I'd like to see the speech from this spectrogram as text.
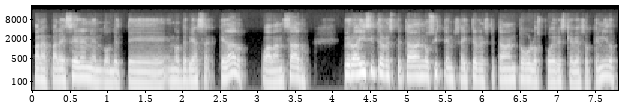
para aparecer en, en, donde te, en donde habías quedado o avanzado. Pero ahí sí te respetaban los ítems, ahí te respetaban todos los poderes que habías obtenido.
